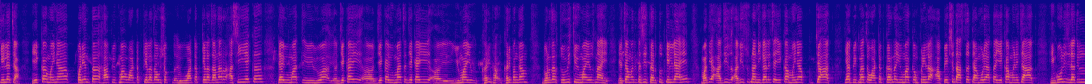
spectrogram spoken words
केल्याच्या एका महिन्यापर्यंत हा पिकमा वाटप केला जाऊ शकतो वाटप केला जाणार अशी एक त्या विमा विमा जे काही जे काही विम्याचं जे काही विमा खरीप खरीप हंगाम दोन हजार चोवीसची विमा योजना आहे याच्यामध्ये तशी तरतूद केलेली आहे. मध्ये आधी अधिसूचना निघाल्याच्या एका महिन्याच्या आत या पिकम्याचं वाटप करणं विमा कंपनीला अपेक्षित असतं. त्यामुळे आता एका महिन्याच्या आत हिंगोली जिल्ह्यातील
